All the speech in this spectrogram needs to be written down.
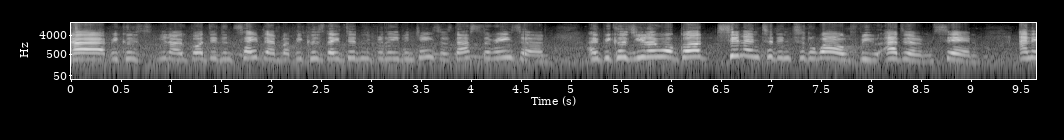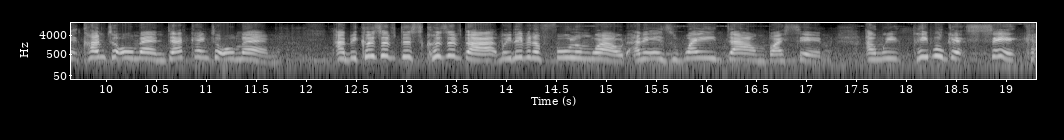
uh, because you know God didn't save them, but because they didn't believe in Jesus. That's the reason. And because you know what, God sin entered into the world through Adam sin, and it came to all men. Death came to all men, and because of this, because of that, we live in a fallen world, and it is weighed down by sin, and we people get sick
